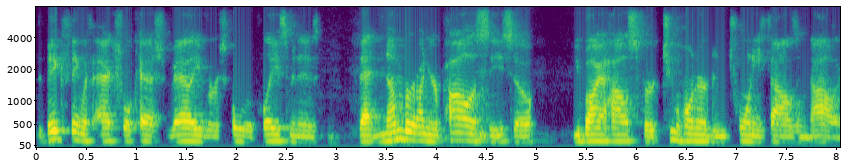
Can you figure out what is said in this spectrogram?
the big thing with actual cash value versus full replacement is that number on your policy. So you buy a house for $220,000.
